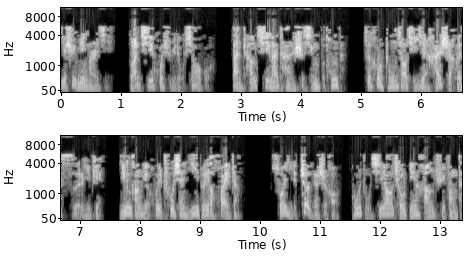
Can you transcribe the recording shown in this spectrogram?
业续命而已。短期或许有效果，但长期来看是行不通的。最后，中小企业还是会死一片，银行也会出现一堆的坏账。所以，这个时候，郭主席要求银行去放贷，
